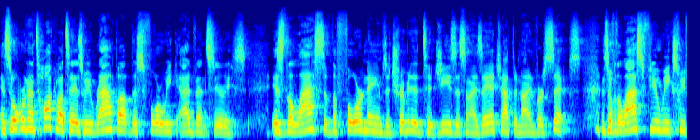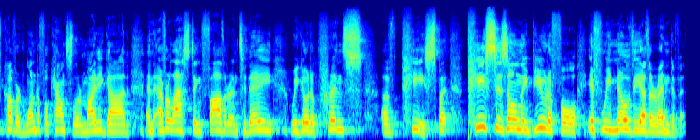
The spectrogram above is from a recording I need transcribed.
And so, what we're going to talk about today as we wrap up this four week Advent series is the last of the four names attributed to Jesus in Isaiah chapter 9, verse 6. And so, for the last few weeks, we've covered Wonderful Counselor, Mighty God, and Everlasting Father. And today we go to Prince of Peace. But peace is only beautiful if we know the other end of it.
